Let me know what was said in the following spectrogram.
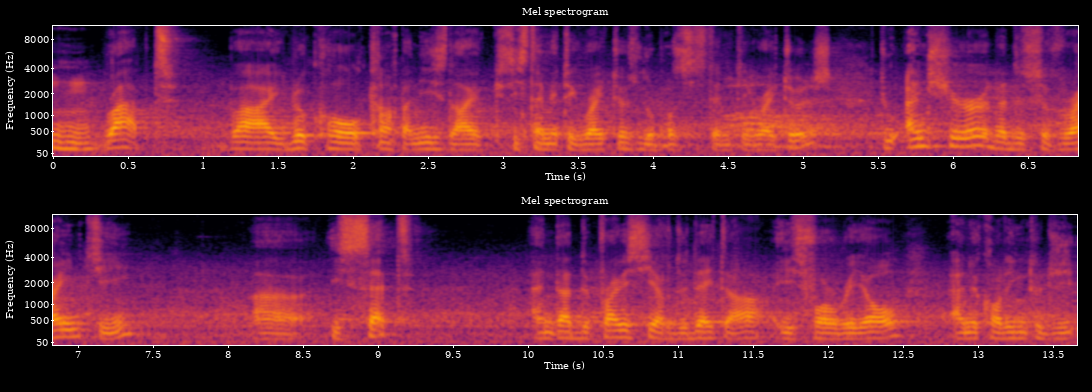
mm -hmm. wrapped by local companies like system integrators, global system integrators, to ensure that the sovereignty uh, is set and that the privacy of the data is for real and according to, G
